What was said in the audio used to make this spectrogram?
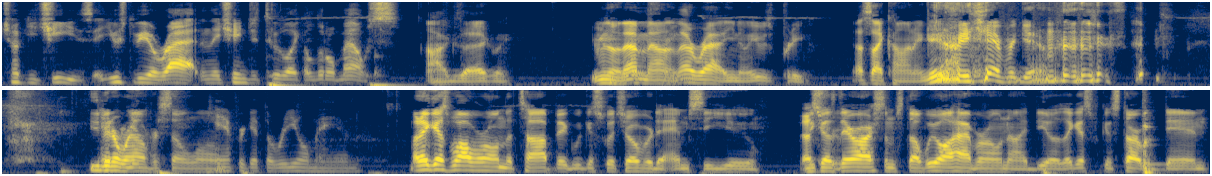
Chuck E. Cheese. It used to be a rat, and they changed it to like a little mouse. Ah, exactly. Even though that mouse, that rat, you know, he was pretty. That's iconic. You know, you can't forget him. He's been Can't around forget- for so long. Can't forget the real man. But I guess while we're on the topic, we can switch over to MCU That's because true. there are some stuff. We all have our own ideas. I guess we can start with Dan.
